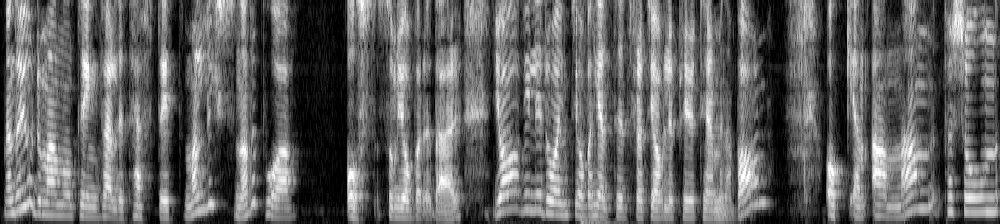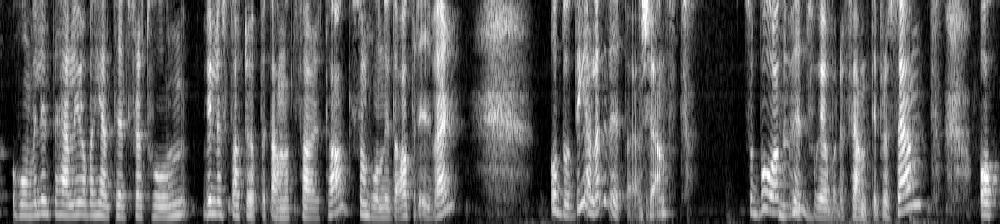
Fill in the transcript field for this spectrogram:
Men då gjorde man någonting väldigt häftigt. Man lyssnade på oss som jobbade där. Jag ville då inte jobba heltid för att jag ville prioritera mina barn. Och en annan person, hon ville inte heller jobba heltid för att hon ville starta upp ett annat företag som hon idag driver. Och då delade vi på en tjänst. Så båda mm. vi två jobbade 50 procent och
